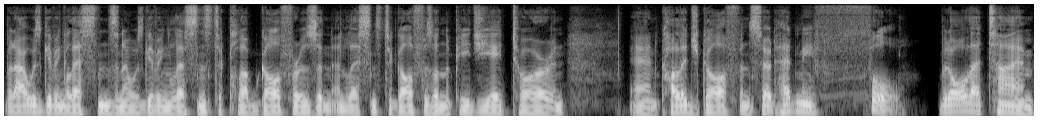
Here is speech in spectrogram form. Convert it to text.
But I was giving lessons and I was giving lessons to club golfers and, and lessons to golfers on the PGA Tour and, and college golf. And so it had me full. But all that time,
